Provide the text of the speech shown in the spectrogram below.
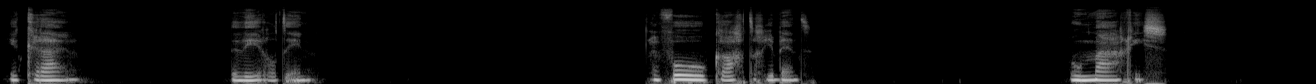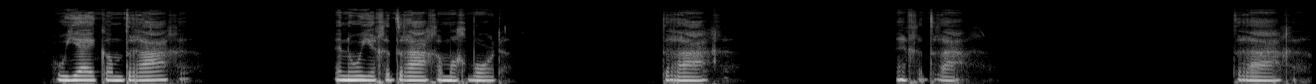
je kruin, de wereld in. En voel hoe krachtig je bent hoe magisch. Hoe jij kan dragen en hoe je gedragen mag worden. Dragen en gedragen. Dragen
